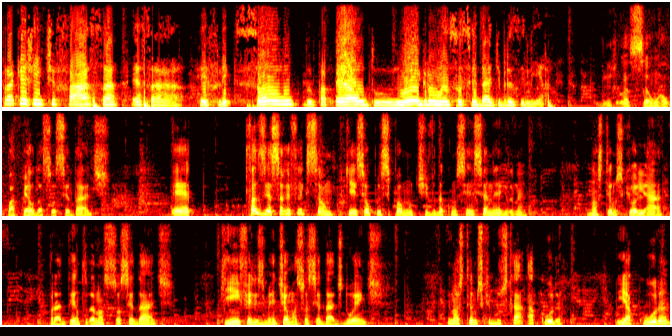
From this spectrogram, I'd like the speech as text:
para que a gente faça essa reflexão do papel do negro na sociedade brasileira. Em relação ao papel da sociedade, é fazer essa reflexão, porque esse é o principal motivo da consciência negra, né? Nós temos que olhar para dentro da nossa sociedade, que infelizmente é uma sociedade doente, e nós temos que buscar a cura. E a cura,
